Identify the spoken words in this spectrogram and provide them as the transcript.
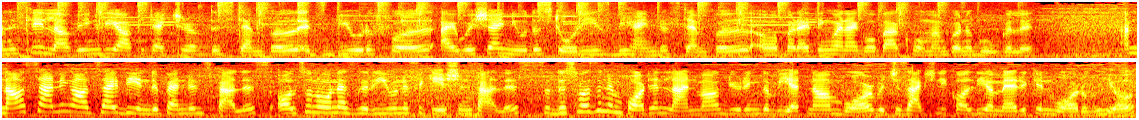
Honestly loving the architecture of this temple. It's beautiful. I wish I knew the stories behind this temple, uh, but I think when I go back home, I'm gonna Google it. I'm now standing outside the Independence Palace, also known as the Reunification Palace. So this was an important landmark during the Vietnam War, which is actually called the American War over here.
